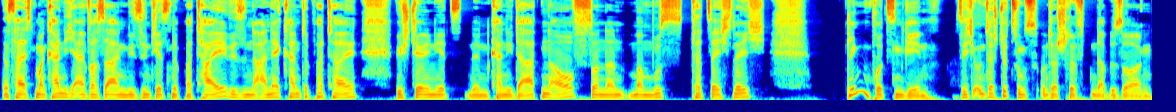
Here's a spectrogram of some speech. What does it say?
Das heißt, man kann nicht einfach sagen, wir sind jetzt eine Partei, wir sind eine anerkannte Partei, wir stellen jetzt einen Kandidaten auf, sondern man muss tatsächlich Klinken putzen gehen, sich Unterstützungsunterschriften da besorgen.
